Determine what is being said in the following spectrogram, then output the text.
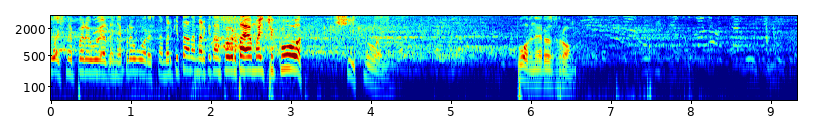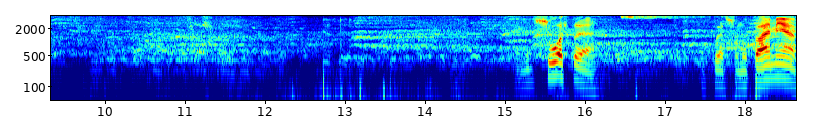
Точне переведення. Праворуч на Маркетана. Маркетан повертає Омельчуку. 6-0. повний розгром. Шосте у першому таймі.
